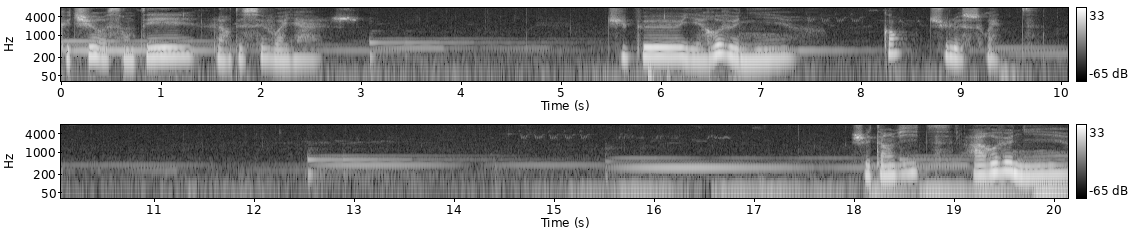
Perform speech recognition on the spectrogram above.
que tu ressentais lors de ce voyage. Tu peux y revenir quand tu le souhaites. Je t'invite à revenir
